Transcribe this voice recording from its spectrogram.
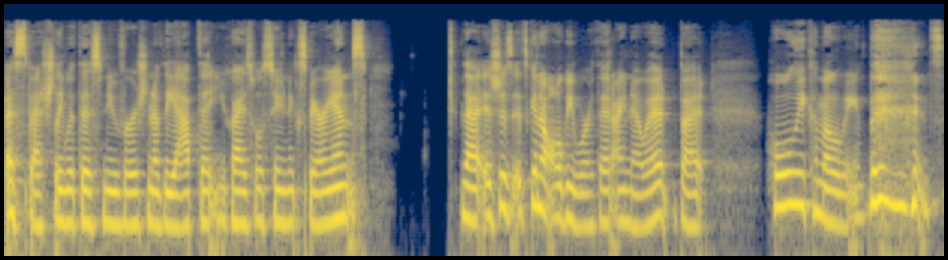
especially with this new version of the app that you guys will soon experience. That it's just, it's going to all be worth it. I know it, but holy camoli. it's,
